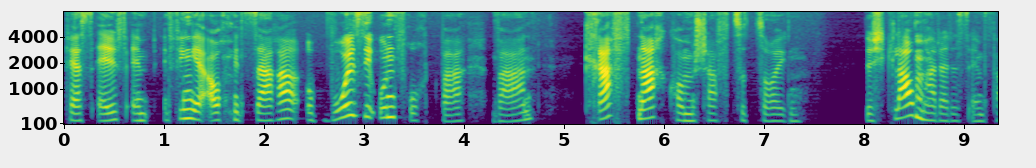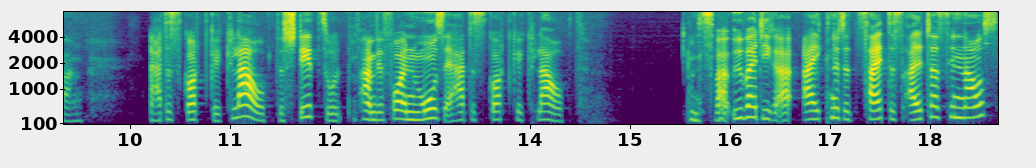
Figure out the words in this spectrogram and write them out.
Vers 11, empfing er auch mit Sarah, obwohl sie unfruchtbar waren, Kraft, Nachkommenschaft zu zeugen. Durch Glauben hat er das empfangen. Er hat es Gott geglaubt. Das steht so, haben wir vorhin in Mose, er hat es Gott geglaubt. Und zwar über die geeignete Zeit des Alters hinaus,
